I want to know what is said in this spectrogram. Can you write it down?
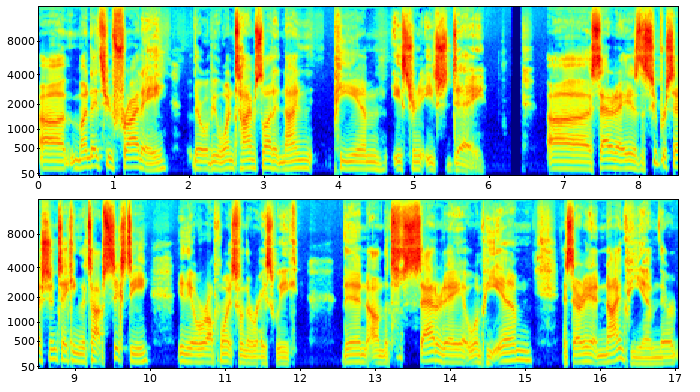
Uh, Monday through Friday, there will be one time slot at 9 p.m. Eastern each day. Uh, Saturday is the super session, taking the top 60 in the overall points from the race week. Then on the t- Saturday at 1 p.m. and Saturday at 9 p.m., there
